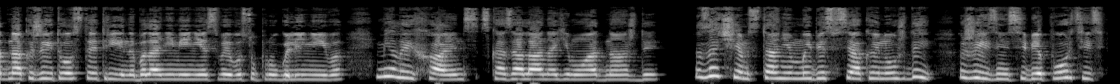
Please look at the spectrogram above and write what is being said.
Однако же и толстая Трина была не менее своего супруга ленива. «Милый Хайнц», — сказала она ему однажды, — «зачем станем мы без всякой нужды жизнь себе портить,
